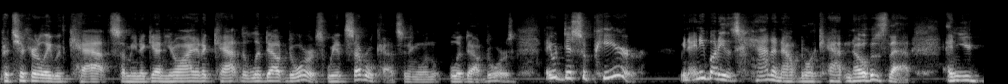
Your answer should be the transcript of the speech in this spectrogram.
particularly with cats. I mean, again, you know, I had a cat that lived outdoors. We had several cats in England lived outdoors. They would disappear mean, anybody that's had an outdoor cat knows that. And you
